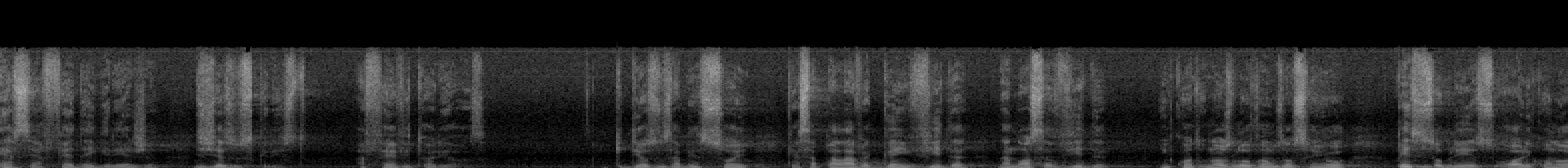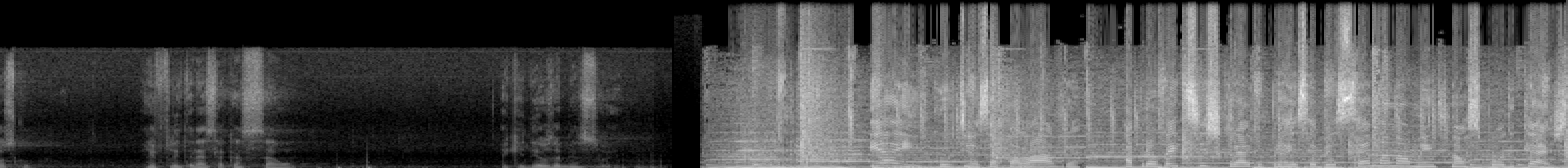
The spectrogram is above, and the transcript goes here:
Essa é a fé da igreja de Jesus Cristo, a fé vitoriosa. Que Deus nos abençoe, que essa palavra ganhe vida na nossa vida, enquanto nós louvamos ao Senhor. Pense sobre isso, ore conosco, reflita nessa canção e que Deus abençoe. E aí, curtiu essa palavra? Aproveite e se inscreve para receber semanalmente nosso podcast.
